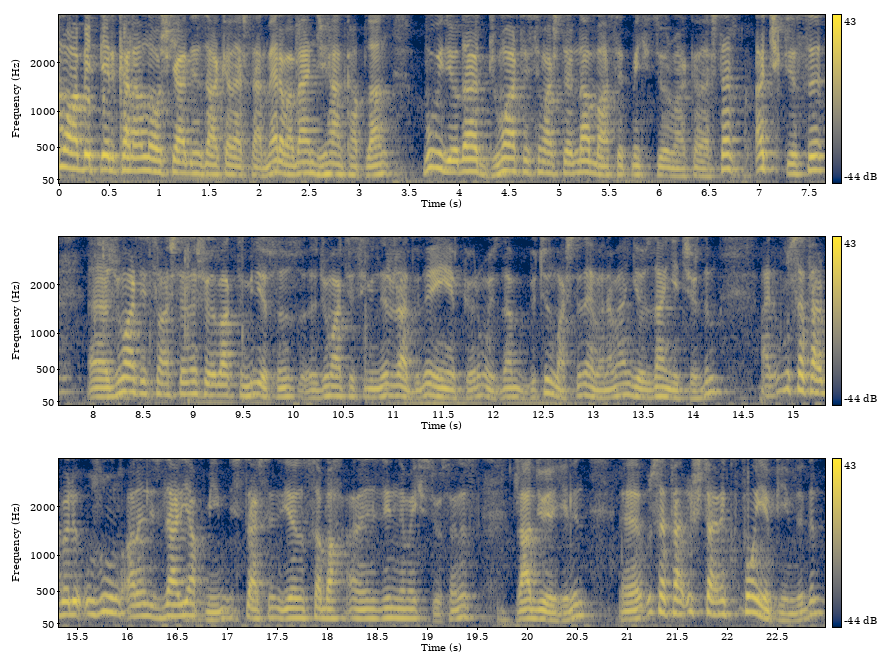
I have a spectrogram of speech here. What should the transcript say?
Muhabbetleri kanalına hoş geldiniz arkadaşlar. Merhaba ben Cihan Kaplan. Bu videoda cumartesi maçlarından bahsetmek istiyorum arkadaşlar. Açıkçası e, cumartesi maçlarına şöyle baktım biliyorsunuz. e, Cumartesi günleri radyoda yayın yapıyorum. O yüzden bütün maçları hemen hemen gözden geçirdim. Hani bu sefer böyle uzun analizler yapmayayım. İsterseniz yarın sabah analiz dinlemek istiyorsanız radyoya gelin. E, bu sefer 3 tane kupon yapayım dedim.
